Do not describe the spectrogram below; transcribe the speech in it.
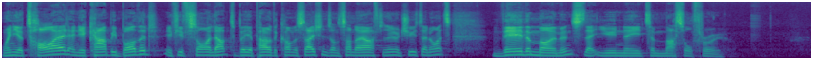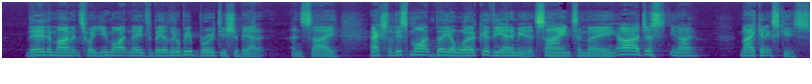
When you're tired and you can't be bothered, if you've signed up to be a part of the conversations on Sunday afternoon or Tuesday nights, they're the moments that you need to muscle through. They're the moments where you might need to be a little bit brutish about it and say, actually, this might be a work of the enemy that's saying to me, oh, just, you know, make an excuse.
